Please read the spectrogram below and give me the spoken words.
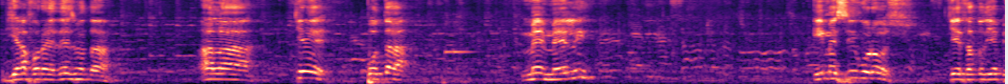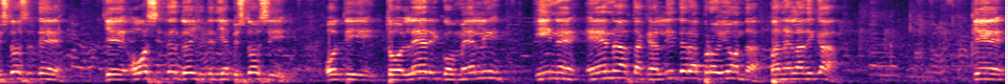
διάφορα εδέσματα αλλά και ποτά με μέλι. Είμαι σίγουρος και θα το διαπιστώσετε και όσοι δεν το έχετε διαπιστώσει ότι το λέρικο μέλι είναι ένα από τα καλύτερα προϊόντα πανελλαδικά και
